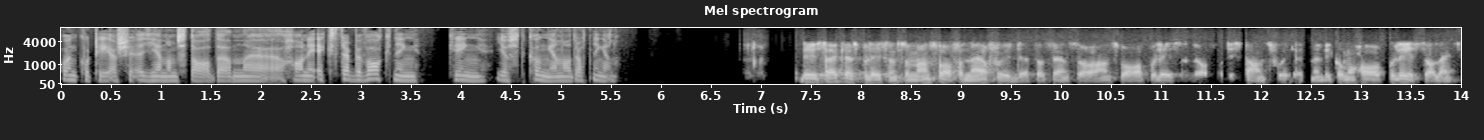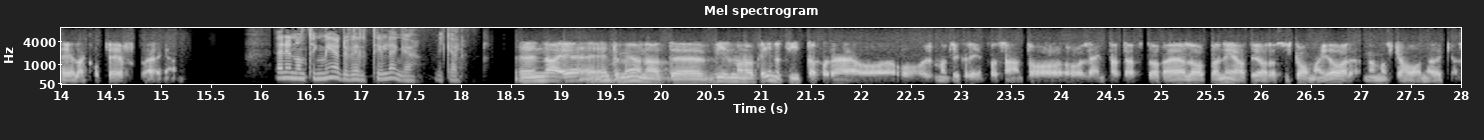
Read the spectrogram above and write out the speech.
på en kortege genom staden. Eh, har ni extra bevakning kring just kungen och drottningen? Det är ju Säkerhetspolisen som ansvarar för närskyddet och sen så ansvarar polisen då för distansskyddet. Men vi kommer ha poliser längs hela kortegevägen. Är det någonting mer du vill tillägga, Mikael? Eh, nej, inte mer än att eh, vill man åka in och titta på det här och, och man tycker det är intressant och, och längtat efter det eller planerat att göra det så ska man göra det. Men man ska ha en ökad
